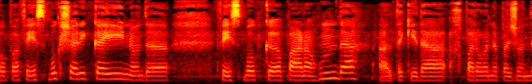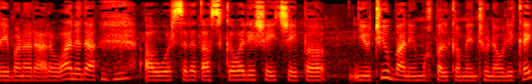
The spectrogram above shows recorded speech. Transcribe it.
او په فیسبوک شریک کړئ نو د فیسبوک پاڼه هم ده الته کې دا خبرونه په ژوندۍ بڼه را روانه ده او ورسره تاسو کولی شئ چې په یوټیوب باندې مخبل کمنټونه ولیکئ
